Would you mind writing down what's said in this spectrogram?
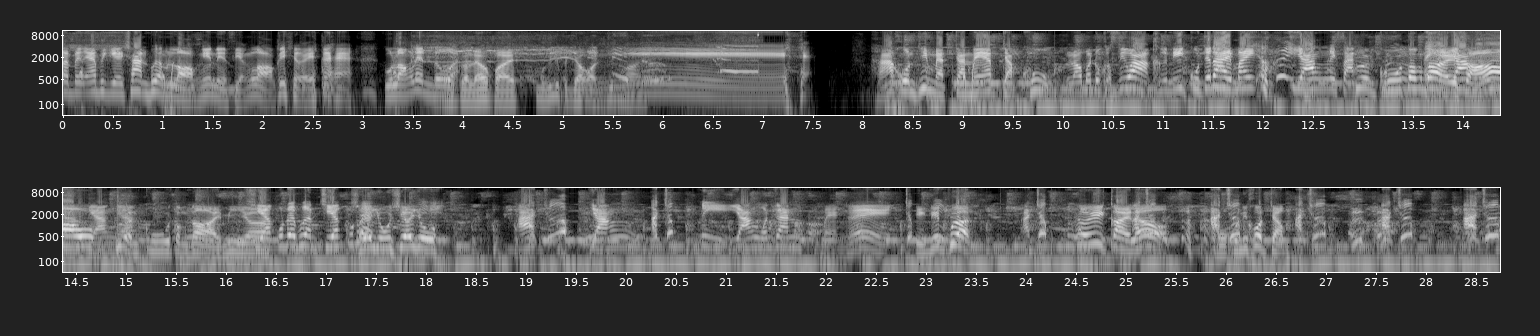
มันเป็นแอปพลิเคชันเพื่อมันหลอกเนี่ยเนี่ยเสียงหลอกเฉยๆกูลองเล่นดูเอออะก็แล้วไป มึงนี่เป็นยาอ่อนที่หายหาคนที่แมทกันในแอปจับคู่ เรามาดูกันสิว่า คืนนี้กูจะได้ไหมเอ้ยยังไอสัตว์เพื่อนกูต้องได้ยังสาวยังเพื่อนกูต้องได้เมียเชียร์กูด้วยเพื่อนเชียร์กูด้เชีวยร์อยู่เชียร์อยู่ อาชึบยังอาชึบนี่ยังเหมือนกันแม่งเอ้ยชึบอีกนิดเพื่อน อาชึบเฮ้ยไก่แล้วอาโอ้ชึคบนนี้โคตรจอาชึบอาชึบอาชึบ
